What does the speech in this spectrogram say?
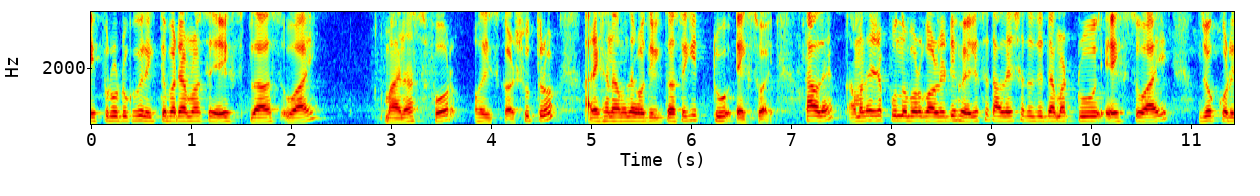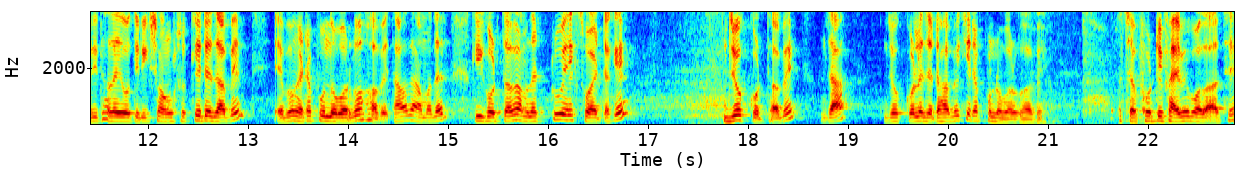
এই পুরোটুকুকে লিখতে পারি আমরা হচ্ছে x plus y minus four whole square সূত্র, আর এখানে আমাদের অতিরিক্ত আছে কি? টু এক্স ওয়াই তাহলে আমাদের এটা পূর্ণবর্গ অলরেডি হয়ে গেছে, তাহলে এর সাথে যদি আমরা টু এক্স ওয়াই যোগ করে দিই, তাহলে এই অতিরিক্ত অংশ কেটে যাবে এবং এটা পূর্ণবর্গ হবে। তাহলে আমাদের কি করতে হবে? আমাদের টু এক্স ওয়াইটাকে যোগ করতে হবে, যা যোগ করলে যেটা হবে কি? এটা পূর্ণবর্গ হবে। আচ্ছা ফোর্টি ফাইভে বলা আছে।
